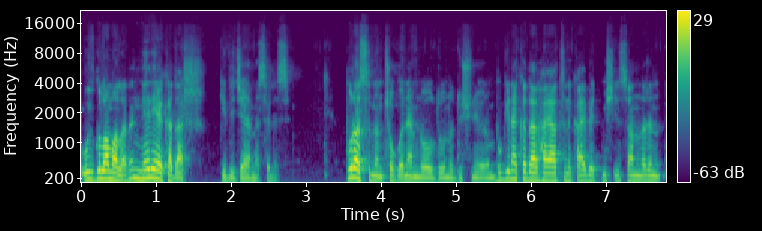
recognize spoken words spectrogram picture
uygulamaların nereye kadar gideceği meselesi. Burasının çok önemli olduğunu düşünüyorum. Bugüne kadar hayatını kaybetmiş insanların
